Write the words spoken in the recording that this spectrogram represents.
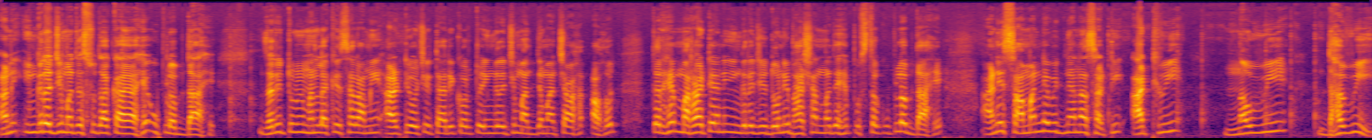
आणि इंग्रजीमध्ये सुद्धा काय आहे उपलब्ध आहे. जरी तुम्ही म्हणला की सर आम्ही आर टी ओची तयारी करतो इंग्रजी माध्यमाच्या आहोत तर हे मराठी आणि इंग्रजी दोन्ही भाषांमध्ये हे पुस्तक उपलब्ध आहे. आणि सामान्य विज्ञानासाठी आठवी नववी दहावी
